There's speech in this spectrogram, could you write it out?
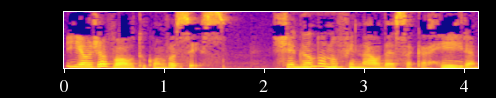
e eu já volto com vocês. Chegando no final dessa carreira,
